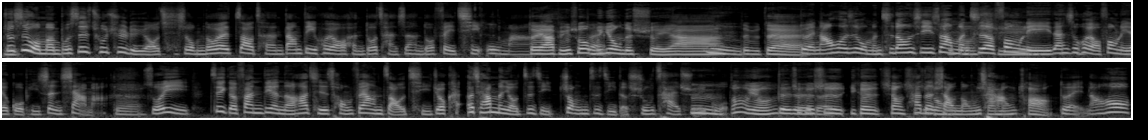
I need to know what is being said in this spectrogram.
就是我们不是出去旅游，其实我们都会造成当地会有很多产生很多废弃物吗？对啊，比如说我们用的水啊，对不对？对，然后或者是我们吃东西，虽然我们吃了凤梨，但是会有凤梨的果皮剩下嘛？对。所以这个饭店呢，它其实从非常早期就开，而且他们有自己种自己的蔬菜水果。哦，有。对对对，这个是一个像他的小农场。农场。对，然后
